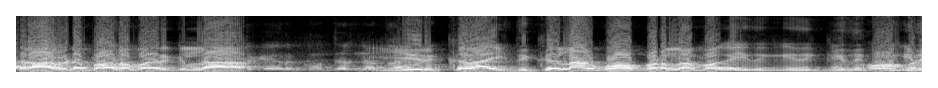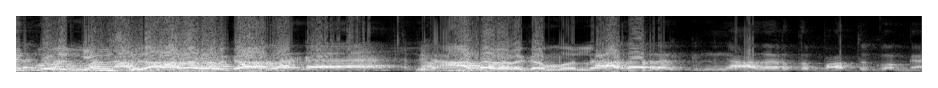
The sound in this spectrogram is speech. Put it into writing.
திராவிட பாடமா இருக்குல்ல. இருக்கலாம் இதுக்கெல்லாம் கோவப்படலாமாங்க? இதுக்கு இதுக்கு இதுக்கு இதுக்கு ஒரு நியூஸ் ஆதாரம் இருக்கா? ஆதாரம் இருக்கா முதல்ல? ஆதாரம் இருக்கு நீங்க ஆதாரத்தை பாத்துக்கோங்க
